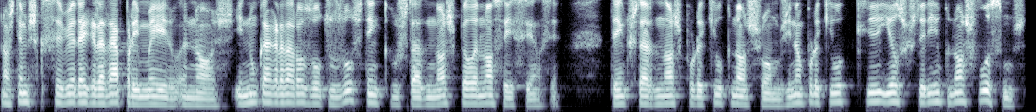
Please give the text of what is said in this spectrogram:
Nós temos que saber agradar primeiro a nós e nunca agradar aos outros. Os outros têm que gostar de nós pela nossa essência. Têm que gostar de nós por aquilo que nós somos e não por aquilo que eles gostariam que nós fôssemos.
